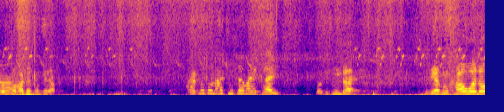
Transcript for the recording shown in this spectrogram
બધું હાટો છૂટી નાખ આટલું તો ના છૂટે એકલાય. બધું ચૂંટાય રેગડું ખાવું હોય તો?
